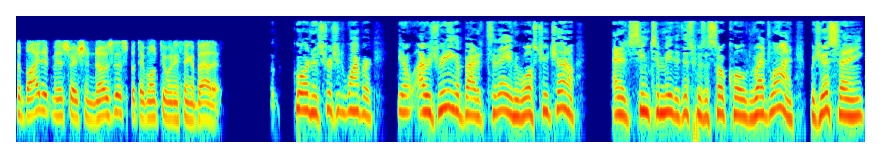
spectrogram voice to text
The Biden administration knows this, but they won't do anything about it. Gordon, it's Richard Weinberg. You know, I was reading about it today in the Wall Street Journal, and it seemed to me that this was a so-called red line. But you're saying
